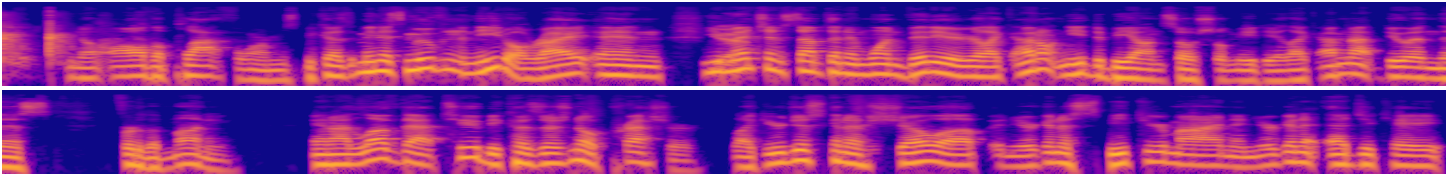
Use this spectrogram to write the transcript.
you know all the platforms because I mean it's moving the needle, right? And you yeah. mentioned something in one video. You're like, I don't need to be on social media. Like I'm not doing this for the money. And I love that too because there's no pressure. Like you're just going to show up and you're going to speak your mind and you're going to educate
